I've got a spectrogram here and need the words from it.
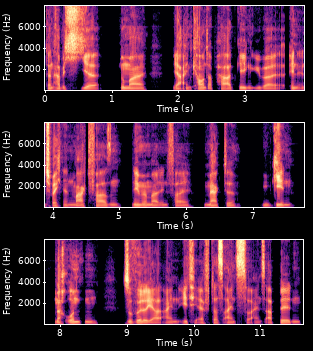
dann habe ich hier nun mal ja ein Counterpart gegenüber in entsprechenden Marktphasen. Nehmen wir mal den Fall, Märkte gehen nach unten. So würde ja ein ETF das eins zu eins abbilden.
